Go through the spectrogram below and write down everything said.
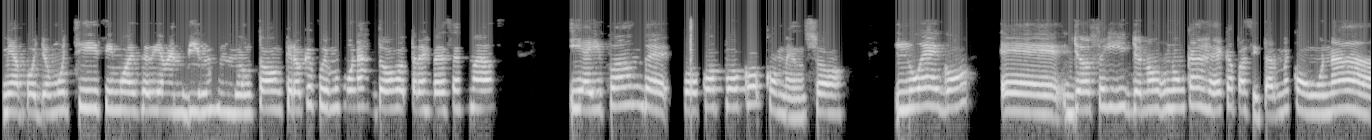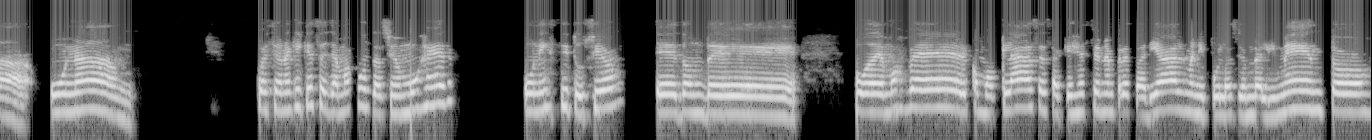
me apoyó muchísimo. Ese día vendimos un montón, creo que fuimos unas dos o tres veces más y ahí fue donde poco a poco comenzó. Luego, eh, yo seguí, yo no, nunca dejé de capacitarme con una, una cuestión aquí que se llama Fundación Mujer, una institución eh, donde podemos ver como clases, aquí gestión empresarial, manipulación de alimentos,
